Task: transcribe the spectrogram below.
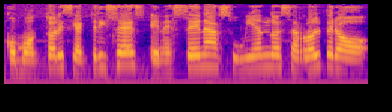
como actores y actrices en escena asumiendo ese rol, pero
